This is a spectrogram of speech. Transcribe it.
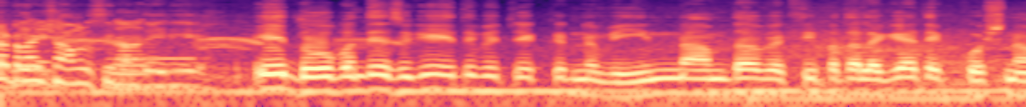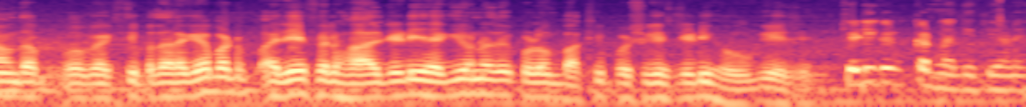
ਘਟਨਾ ਸ਼ਾਮਲ ਸੀ ਬੰਦੇ ਜੀ ਇਹ? ਦੋ ਬੰਦੇ ਸੀਗੇ ਇਹਦੇ ਵਿੱਚ ਇੱਕ ਨਵੀਨ ਨਾਮ ਦਾ ਵਿਅਕਤੀ ਪਤਾ ਲੱਗਿਆ ਤੇ ਕੁਸ਼ ਨਾਮ ਦਾ ਵਿਅਕਤੀ ਪਤਾ ਲੱਗਿਆ ਬਟ ਅਜੇ ਫਿਲਹਾਲ ਜਿਹੜੀ ਹੈਗੀ ਉਹਨਾਂ ਦੇ ਕੋਲੋਂ ਬਾਕੀ ਪੁੱਛਗਿੱਛ ਜਿਹੜੀ ਹੋਊਗੀ ਅਜੇ। ਕਿਹੜੀ ਕਿਹੜੀ ਘਟਨਾ ਕੀਤੀ ਉਹਨੇ?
